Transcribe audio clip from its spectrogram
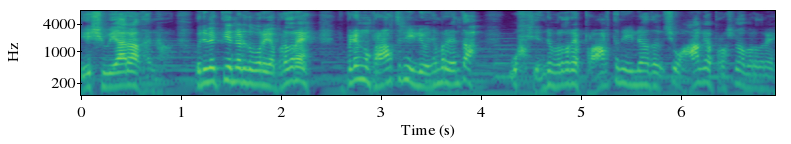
Yesu ആരാധന. ഒരു വ്യക്തി എന്റെ അടുത്ത് പറയാം ബ്രദറെ ഇപ്പോഴെങ്കിലും പ്രാർത്ഥനയില്ലയോ? ഞാൻ പറയാം എന്താ? ഓഹ് എന്റെ ബ്രദറെ പ്രാർത്ഥനയില്ലാതെ ശോ ആകെ പ്രശ്നമാണ് ബ്രദറെ.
